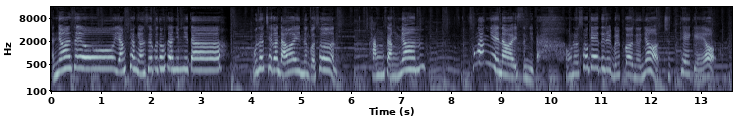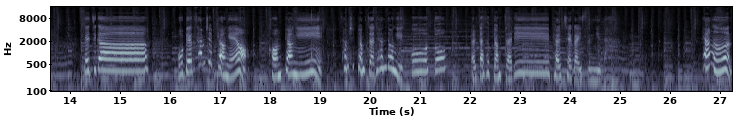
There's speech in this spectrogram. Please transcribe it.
안녕하세요. 양평 연세부동산입니다. 오늘 제가 나와 있는 것은 강상면 송악리에 나와 있습니다. 오늘 소개해드릴 물건은요, 주택이에요. 대지가 530평이에요. 건평이 30평짜리 한 동이 있고 또 15평짜리 별채가 있습니다. 향은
